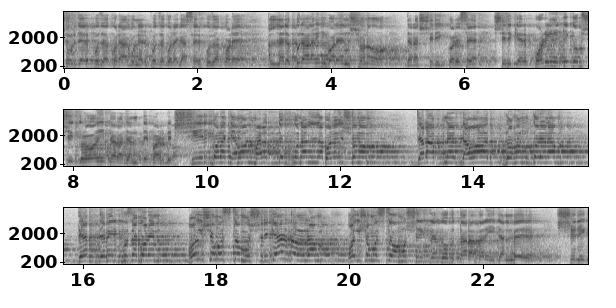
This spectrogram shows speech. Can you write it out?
সূর্যের পূজা করে, আগুনের পূজা করে, গাছের পূজা করে। আল্লাহ রব্বুল আলমিন বলেন, শোনো, যারা শিরিক করেছে, শিরিকের পরিণতি খুব শীঘ্রই তারা জানতে পারবে। শির করা কেমন মারাত্মক গুণ আল্লাহ বলেন, শোনো, যারা আপনার দাওয়াত গ্রহণ করে না দেব দেবীর পূজা করেন ওই সমস্ত মুশরিকের দলরাম, ওই সমস্ত মুশরিকরা খুব তাড়াতাড়ি জানবে শিরিক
